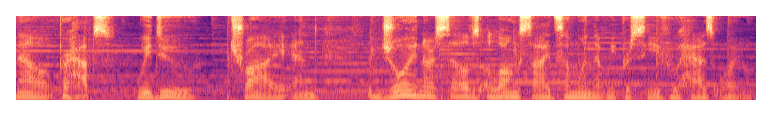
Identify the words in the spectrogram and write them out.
Now, perhaps we do try and join ourselves alongside someone that we perceive who has oil.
